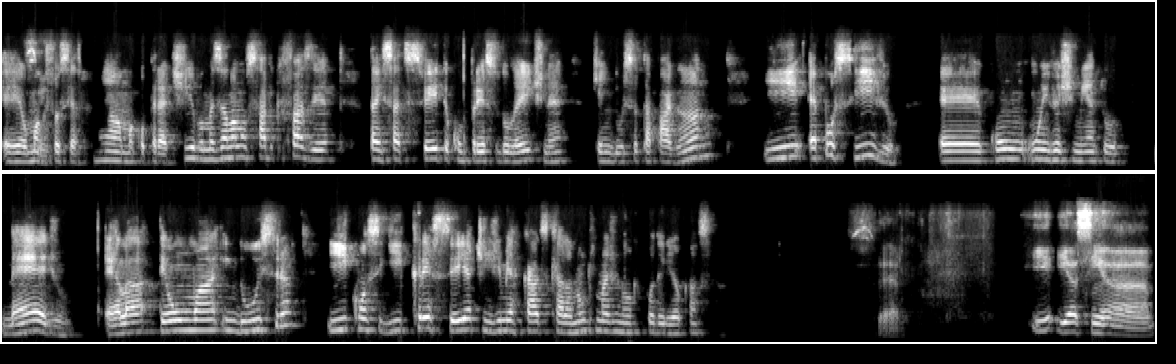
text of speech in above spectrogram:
É uma Sim. associação, uma cooperativa, mas ela não sabe o que fazer. está insatisfeita com o preço do leite, né, que a indústria está pagando, e é possível, é, com um investimento médio, ela ter uma indústria e conseguir crescer e atingir mercados que ela nunca imaginou que poderia alcançar. Certo. E, e assim, a,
